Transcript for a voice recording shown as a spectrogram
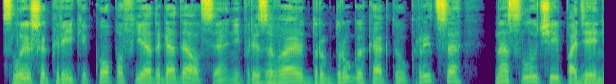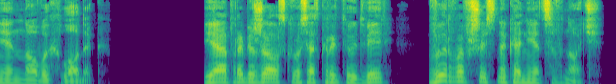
Слыша крики копов, я догадался, они призывают друг друга как-то укрыться на случай падения новых лодок. Я пробежал сквозь открытую дверь, вырвавшись, наконец, в ночь.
